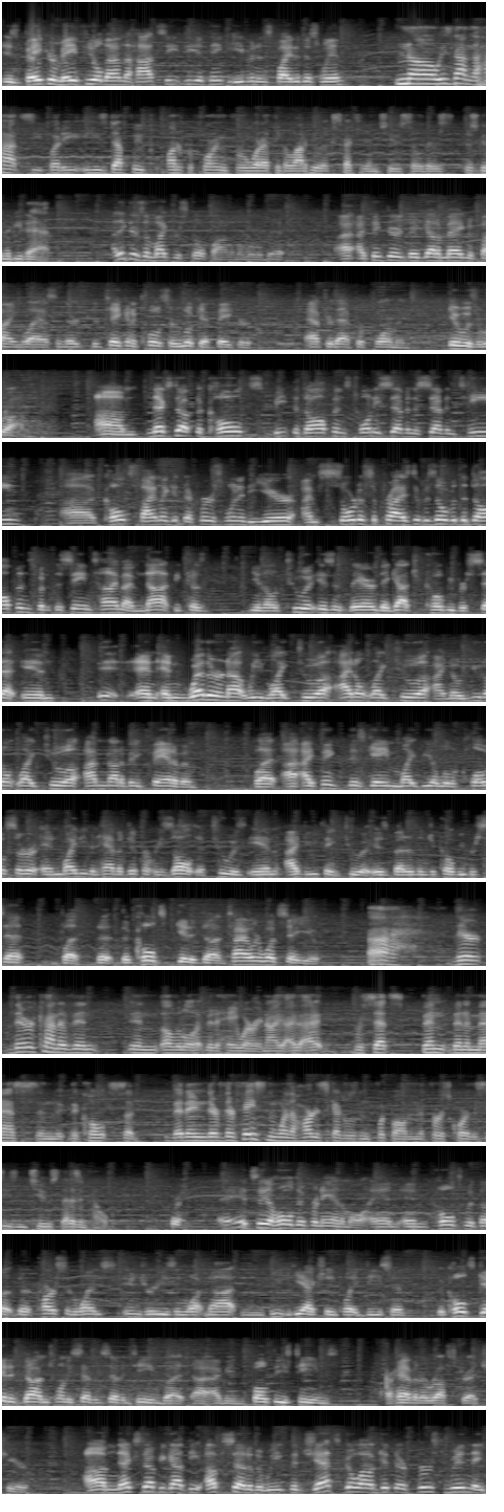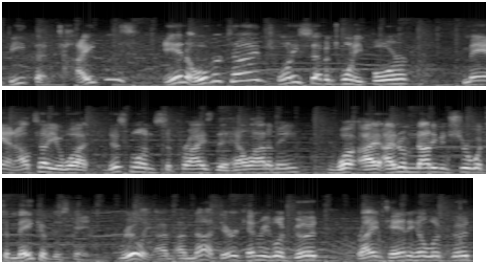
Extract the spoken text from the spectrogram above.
is Baker Mayfield on the hot seat? Do you think, even in spite of this win? No, he's not in the hot seat, but he, he's definitely underperforming for what I think a lot of people expected him to. So there's there's going to be that. I think there's a microscope on him a little bit. I, I think they're they've got a magnifying glass and they're they're taking a closer look at Baker after that performance. It was rough. Um, next up, the Colts beat the Dolphins 27 to 17. Uh, Colts finally get their first win of the year. I'm sort of surprised it was over the Dolphins, but at the same time, I'm not because you know Tua isn't there. They got Jacoby Brissett in and and whether or not we like Tua, I don't like Tua. I know you don't like Tua. I'm not a big fan of him, but I, I think this game might be a little closer and might even have a different result if Tua is in. I do think Tua is better than Jacoby Brissett, but the the Colts get it done. Tyler, what say you? Ah, uh, they're they're kind of in in a little bit of haywire right now. I, I, Brissett's been been a mess, and the, the Colts. Uh, I mean, they're they're facing one of the hardest schedules in football in the first quarter of the season too, so that doesn't help. Right. It's a whole different animal, and and Colts with the, their Carson Wentz injuries and whatnot, and he, he actually played decent. The Colts get it done 27-17, but uh, I mean both these teams are having a rough stretch here. Um, next up, you got the upset of the week. The Jets go out get their first win. They beat the Titans in overtime, 27-24. Man, I'll tell you what, this one surprised the hell out of me. What I, I'm not even sure what to make of this game. Really, I'm, I'm not. Derrick Henry looked good. Ryan Tannehill looked good.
